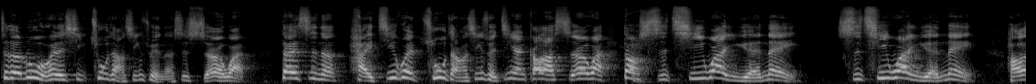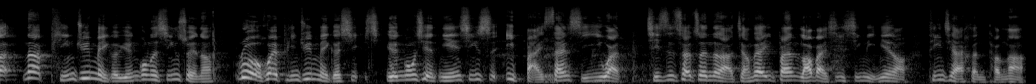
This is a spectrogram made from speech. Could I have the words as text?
这个陆委会的薪处长薪水呢是十二万，但是呢海基会处长的薪水竟然高达十二万到十七万元呢，十七万元呢。好了，那平均每个员工的薪水呢？陆委会平均每个薪员工现年薪是一百三十一万。其实说真的啦，讲在一般老百姓心里面哦，听起来很疼啊，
